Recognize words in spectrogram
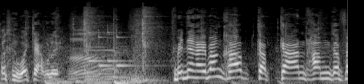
ก็ถือว่าแจ๋วเลย เป็นยังไงบ้างครับ กับการทำกาแฟ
